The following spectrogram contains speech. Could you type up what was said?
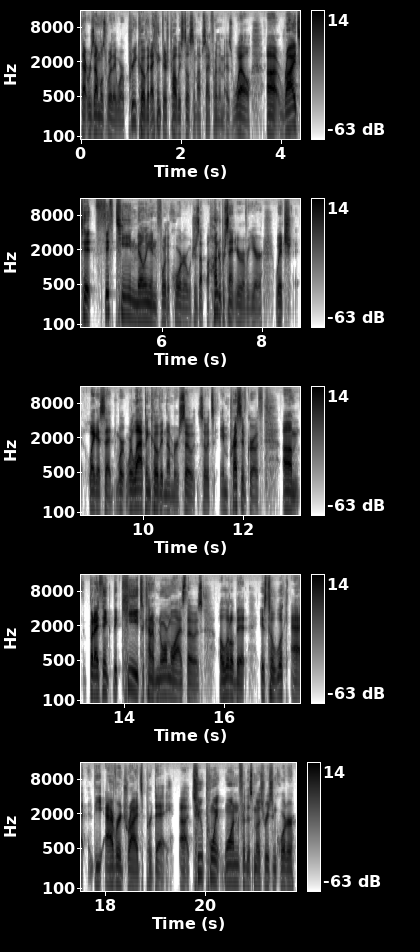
that resembles where they were pre-COVID. I think there's probably still some upside for them as well. Uh, rides hit 15 million for the quarter, which is up 100% year over year. Which, like I said, we're, we're lapping COVID numbers, so so it's impressive growth. Um, but I think the key to kind of normalize those a little bit is to look at the average rides per day. Uh, 2.1 for this most recent quarter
